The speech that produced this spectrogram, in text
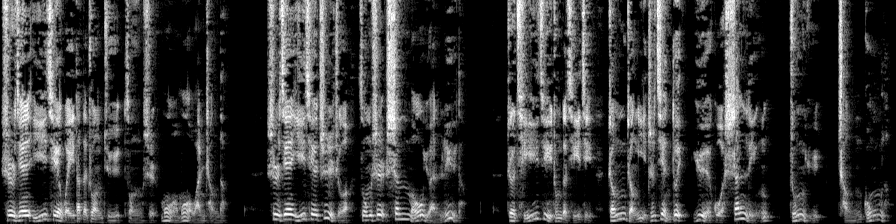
世间一切伟大的壮举总是默默完成的，世间一切智者总是深谋远虑的。这奇迹中的奇迹，整整一支舰队越过山岭，终于成功了。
